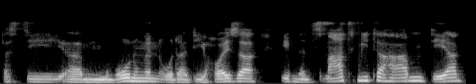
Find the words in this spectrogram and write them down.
dass die ähm, Wohnungen oder die Häuser eben einen Smart Mieter haben, der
